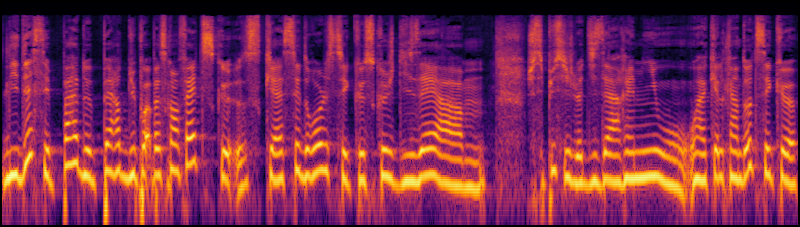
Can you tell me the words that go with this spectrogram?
L'idée c'est pas de perdre du poids parce qu'en fait ce que ce qui est assez drôle c'est que ce que je disais à je sais plus si je le disais à Rémi ou, ou à quelqu'un d'autre c'est que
